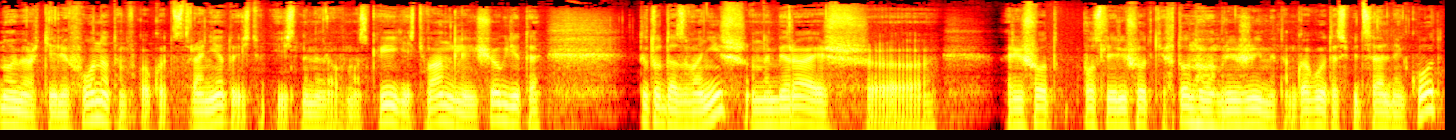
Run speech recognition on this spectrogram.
номер телефона там в какой-то стране, то есть есть номера в Москве, есть в Англии, еще где-то. Ты туда звонишь, набираешь э, решет, после решетки в тоновом режиме там какой-то специальный код,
